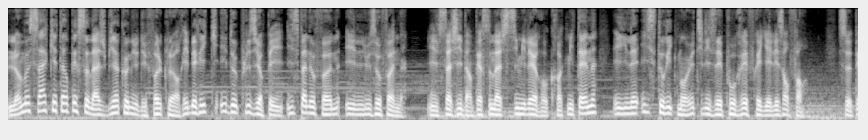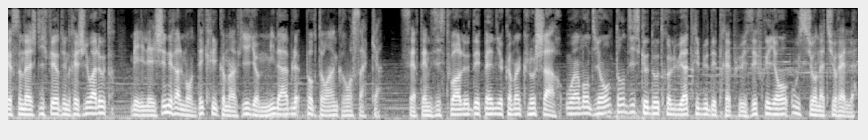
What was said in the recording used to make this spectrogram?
L'homme sac est un personnage bien connu du folklore ibérique et de plusieurs pays hispanophones et lusophones. Il s'agit d'un personnage similaire au croque-mitaine et il est historiquement utilisé pour effrayer les enfants. Ce personnage diffère d'une région à l'autre, mais il est généralement décrit comme un vieil homme minable portant un grand sac. Certaines histoires le dépeignent comme un clochard ou un mendiant, tandis que d'autres lui attribuent des traits plus effrayants ou surnaturels.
